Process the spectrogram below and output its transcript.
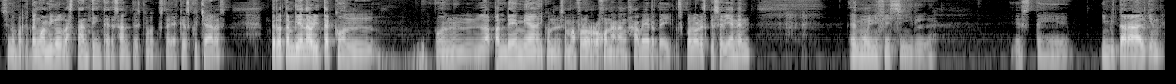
sino porque tengo amigos bastante interesantes que me gustaría que escucharas. Pero también ahorita con, con la pandemia y con el semáforo rojo, naranja, verde y los colores que se vienen, es muy difícil este, invitar a alguien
